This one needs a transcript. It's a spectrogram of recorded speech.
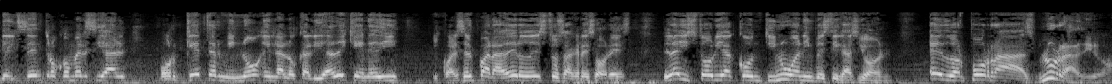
del centro comercial, por qué terminó en la localidad de Kennedy y cuál es el paradero de estos agresores. La historia continúa en investigación. Edward Porras, Blue Radio.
